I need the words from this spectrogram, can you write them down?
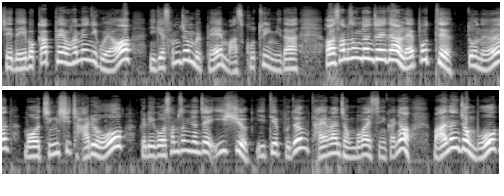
제 네이버 카페 화면이고요. 이게 3점 불펜 마스코트입니다. 어, 삼성전자에 대한 레포트 또는 뭐 증시 자료 그리고 삼성전자 이슈 ETF 등 다양한 정보가 있으니까요. 많은 정보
